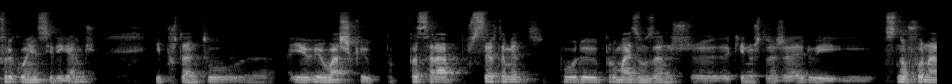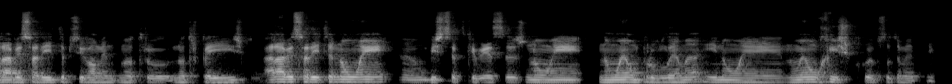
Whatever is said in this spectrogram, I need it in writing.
frequência, digamos e, portanto, eh, eu, eu, acho que passará certamente por, por mais uns anos eh, aqui no estrangeiro e, e, se não for na Arábia Saudita, possivelmente noutro, noutro país. A Arábia Saudita não é eh, um bicho de sete cabeças, não é, não é um problema e não é, não é um risco absolutamente nenhum.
